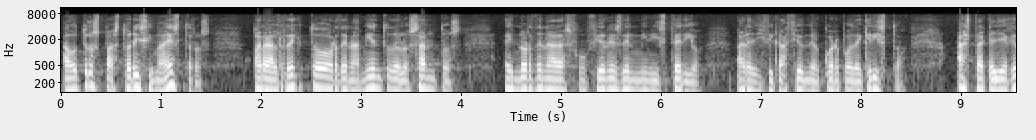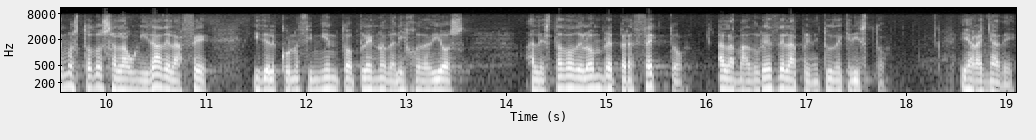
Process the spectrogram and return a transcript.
a otros pastores y maestros, para el recto ordenamiento de los santos, en orden a las funciones del ministerio, para edificación del cuerpo de Cristo, hasta que lleguemos todos a la unidad de la fe y del conocimiento pleno del Hijo de Dios, al estado del hombre perfecto, a la madurez de la plenitud de Cristo. Y ahora añade,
